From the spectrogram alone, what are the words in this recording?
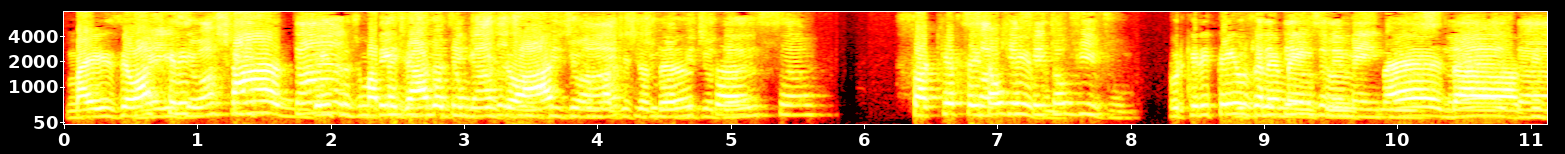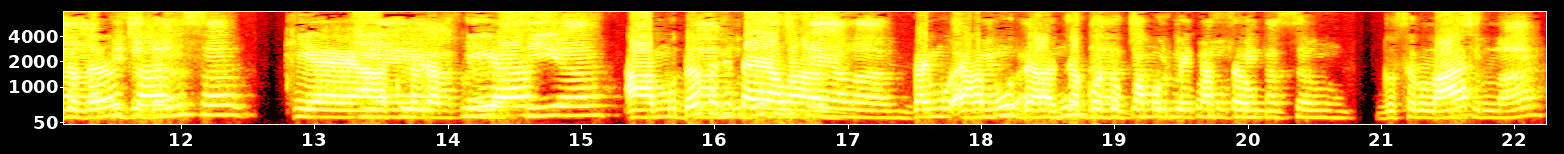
Mas eu acho Mas que ele acho que está ele tá dentro de uma dentro pegada de um pegada videoarte, de uma videoarte, de uma videodança, só que é feito ao é vivo. feito ao vivo. Porque ele tem os ele elementos, né, né, da, da videodança, videodança, que é que a é coreografia, a coreografia, a mudança, a de, mudança tela, de tela, vai ela vai- muda ela de acordo de com a acordo movimentação movimentação do celular. do celular.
